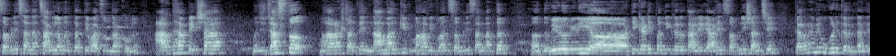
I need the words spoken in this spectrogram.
सबणीसांना चांगलं म्हणतात ते वाचून दाखवलं. अर्ध्यापेक्षा म्हणजे जास्त महाराष्ट्रातले नामांकित महाविद्वान सबनीसांना तर वेळोवेळी अ, करत आलेले आहेत सबनिशांचे कारण मी उघड करत आले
